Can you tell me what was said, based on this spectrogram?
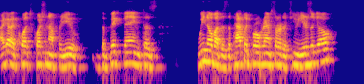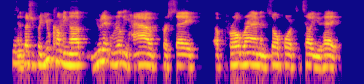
I got a question now for you. The big thing, because we know about this, the pathway program started a few years ago, Mm-hmm. And especially for you coming up, you didn't really have per se a program and so forth to tell you, hey,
